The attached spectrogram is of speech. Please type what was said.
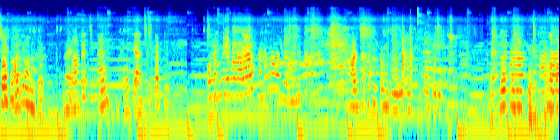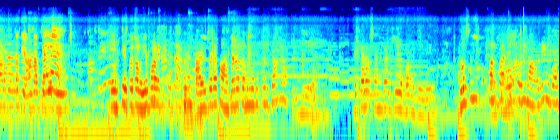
सब खा गया उनका। वहाँ पे चिन्ह कैंसिल कर दी हम क्या बना रहे हैं खाना बना हैं हमारे साथ कुछ कम दो कड़ी दो कड़ी मैं बाल को ध्यान रख दो और के पता भैया बाल को पता खाली पड़ा कहाँ पड़ा कदमों को पड़ जाओ लेकर रोशन कर दो बार दे रही रोशन को फल बार थोड़ी ना हो रही बहुत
